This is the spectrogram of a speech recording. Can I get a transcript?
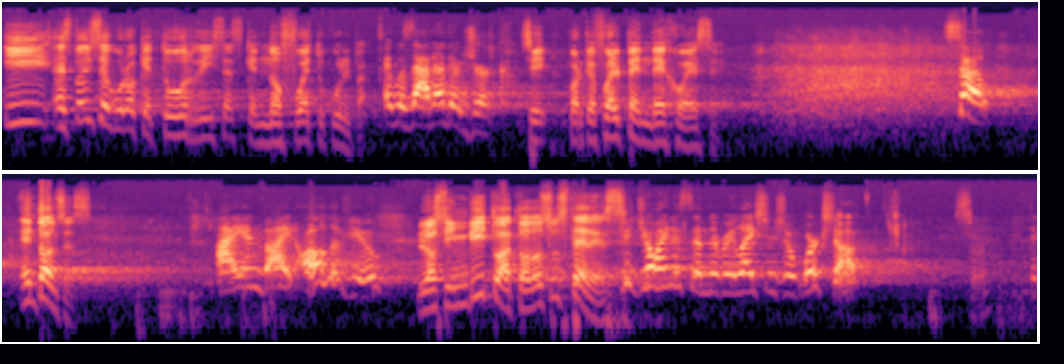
Y estoy seguro que tú dices que no fue tu culpa. It was that other jerk. Sí, porque fue el pendejo ese. So Entonces, I invite all of you los invito a todos ustedes. to join us in the relationship workshop. To,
